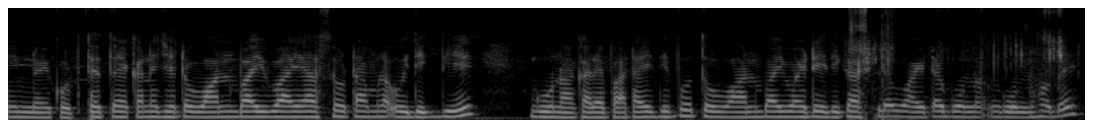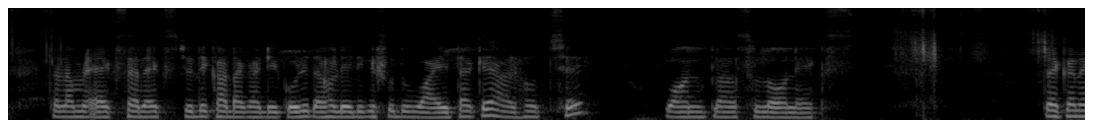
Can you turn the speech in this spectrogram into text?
নির্ণয় করতে। তো এখানে যেটা ওয়ান বাই ওয়াই আছে, ওটা আমরা ওই দিক দিয়ে গুণ আকারে পাঠাই দিব। তো ওয়ান বাই ওয়াইটা এদিকে আসলে ওয়াইটা গুণ গুণ হবে। তাহলে আমরা এক্স আর এক্স যদি কাটাকাটি করি, তাহলে এদিকে শুধু ওয়াই থাকে আর হচ্ছে ওয়ান প্লাস লন এক্স এখানে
